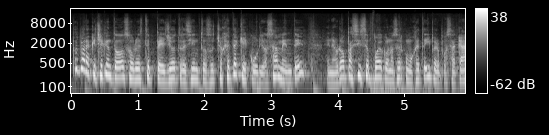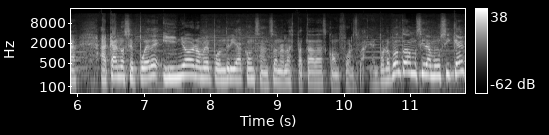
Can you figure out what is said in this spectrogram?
pues para que chequen todo sobre este Peugeot 308 GT que curiosamente en Europa sí se puede conocer como GTI, pero pues acá, acá no se puede y yo no me pondría con Sansón a las patadas con Volkswagen. Por lo pronto vamos a ir a música.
